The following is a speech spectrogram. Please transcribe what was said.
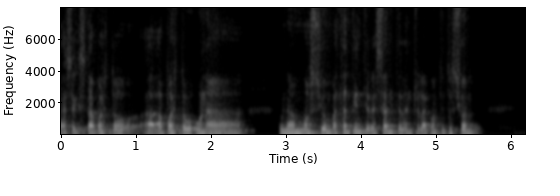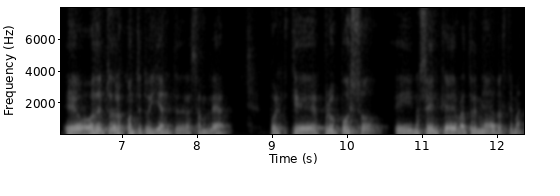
parece que está puesto, ha, ha puesto una, una moción bastante interesante dentro de la Constitución, o dentro de los constituyentes de la Asamblea porque propuso, y no sé en qué va a terminar todo el tema,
